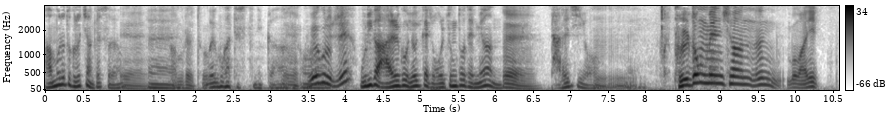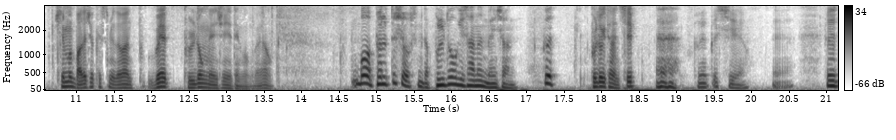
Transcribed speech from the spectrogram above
아무래도 그렇지 않겠어요. 예. 예. 아무래도. 외국 아티스트니까. 예. 어. 왜 그러지? 우리가 알고 여기까지 올 정도 되면 네. 다르지요. 음. 불독 맨션은 뭐 많이 질문 받으셨겠습니다만 왜 불독 맨션이 된 건가요? 뭐 별 뜻이 없습니다. 불독이 사는 맨션 끝. 불독이 사는 집? 예. 그게 끝이에요. 예. 그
